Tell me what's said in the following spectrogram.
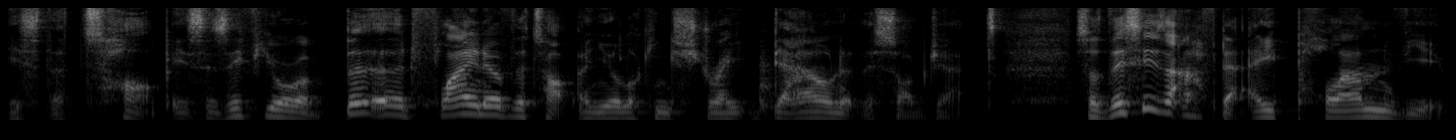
is the top. It's as if you're a bird flying over the top and you're looking straight down at this object. So this is after a plan view.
